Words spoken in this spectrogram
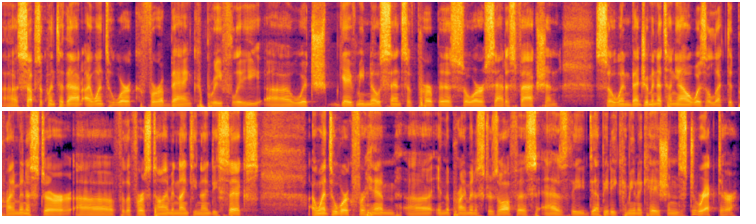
Uh, subsequent to that, I went to work for a bank briefly, uh, which gave me no sense of purpose or satisfaction. So when Benjamin Netanyahu was elected prime minister uh, for the first time in 1996, I went to work for him uh, in the prime minister's office as the deputy communications director.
